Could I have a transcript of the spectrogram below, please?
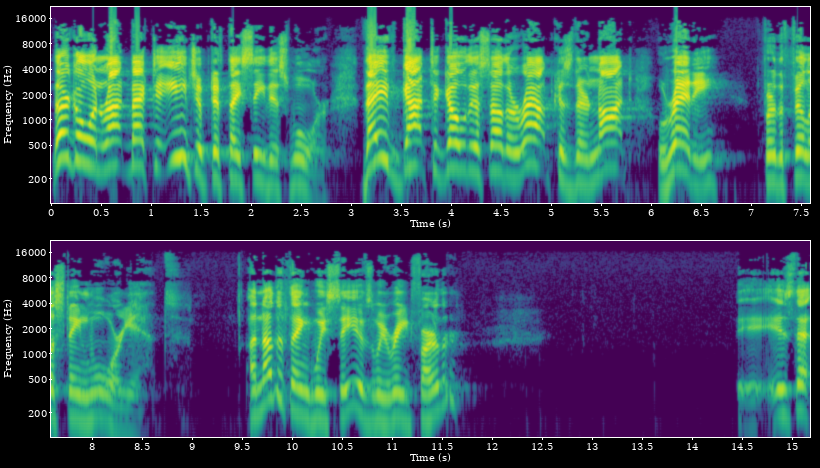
They're going right back to Egypt if they see this war. They've got to go this other route because they're not ready for the Philistine war yet. Another thing we see as we read further is that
